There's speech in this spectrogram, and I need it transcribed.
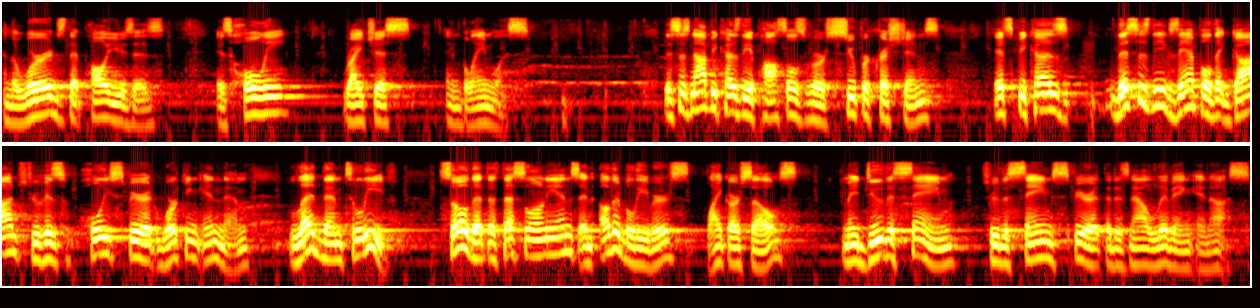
And the words that Paul uses is holy, righteous, and blameless. This is not because the apostles were super Christians. It's because this is the example that God, through his Holy Spirit working in them, led them to leave, so that the Thessalonians and other believers, like ourselves, may do the same through the same Spirit that is now living in us.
